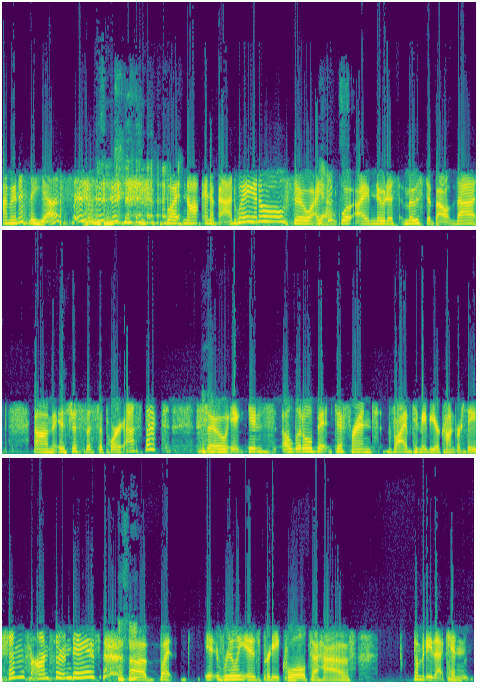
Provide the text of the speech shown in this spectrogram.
I am going to say yes, but not in a bad way at all. So I yes. think what I've noticed most about that um, is just the support aspect. Mm-hmm. So it gives a little bit different vibe to maybe your conversations on certain days, mm-hmm. uh, but it really is pretty cool to have somebody that can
